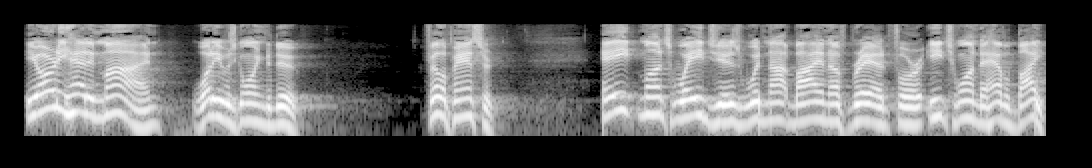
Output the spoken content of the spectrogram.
he already had in mind what he was going to do. Philip answered, Eight months' wages would not buy enough bread for each one to have a bite.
